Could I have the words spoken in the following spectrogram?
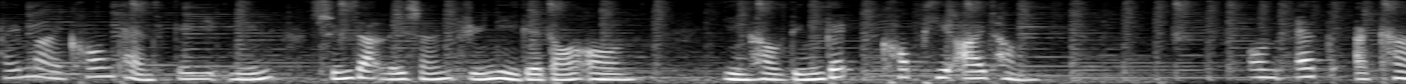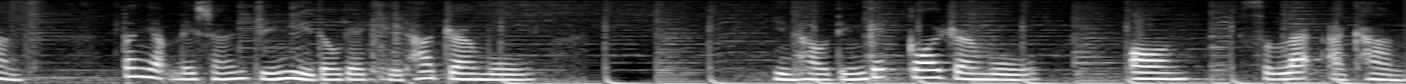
喺 My Content 嘅页面选择你想转移嘅档案，然后点击 Copy Item，On Add Account 登入你想转移到嘅其他账户，然后点击该账户。按 Select Account，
